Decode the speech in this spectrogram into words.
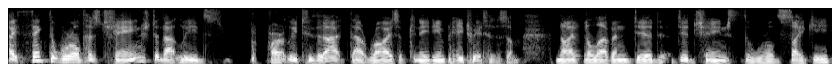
I think the world has changed, and that leads partly to that that rise of Canadian patriotism. 9/11 did did change the world's psyche,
